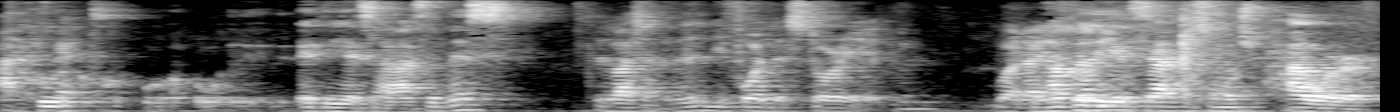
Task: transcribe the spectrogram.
I Who, expect who, who, who the Yetzer Hara said this? the Baal Shem Tov. This is before the story. Mm-hmm. What I How could the Yetzer Hara have so much power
